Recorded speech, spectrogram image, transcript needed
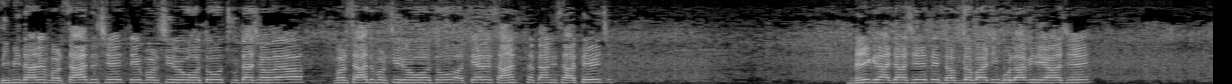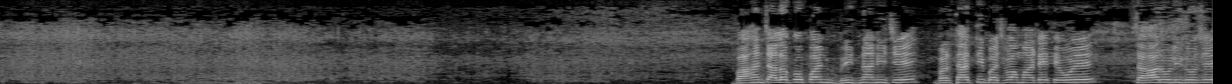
ધીમી ધારે વરસાદ છે, તે વરસી રહ્યો હતો. છૂટાછવાયા વરસાદ વરસી રહ્યો હતો. અત્યારે સાંજ થતાની સાથે જ મેઘરાજા છે તે ધબધબાટી બોલાવી રહ્યા છે. વાહન ચાલકો પણ બ્રિજના નીચે વરસાદથી બચવા માટે તેઓએ સહારો લીધો છે.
